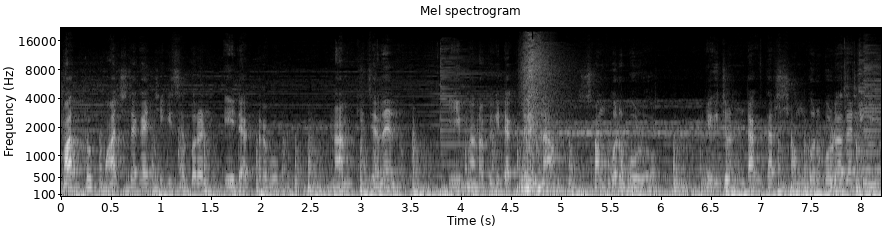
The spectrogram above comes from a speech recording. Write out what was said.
মাত্র পাঁচ টাকায় চিকিৎসা করেন এই ডাক্তারবাবু। নাম কি জানেন? এই মানবিক ডাক্তারের নাম শঙ্কর গৌড়। একজন ডাক্তার শঙ্কর গৌড়াকে নিয়ে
